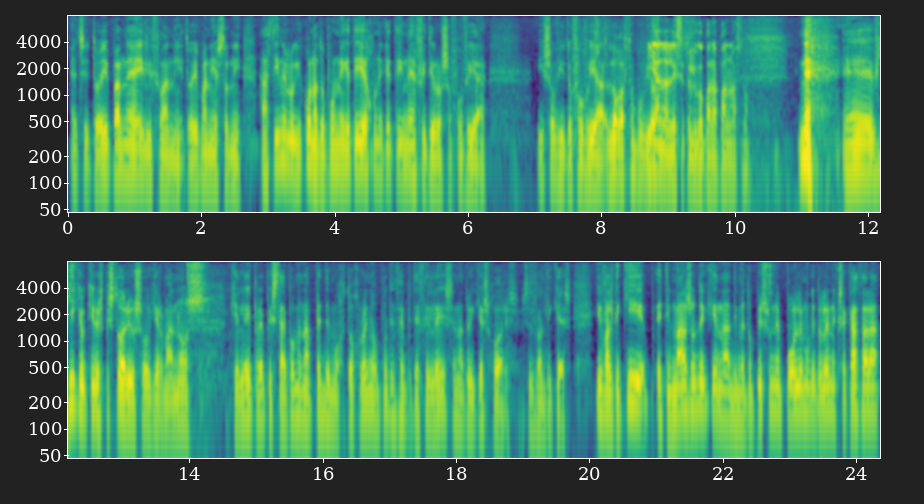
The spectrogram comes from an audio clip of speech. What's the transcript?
Έτσι, το είπαν οι Λιθουανοί, το είπαν οι Εστονοί. Αυτοί είναι λογικό να το πούνε γιατί έχουν και την έμφυτη ρωσοφοβία, η σοβιετοφοβία, λόγω αυτών που βιώσαν. Για να λύσετε το λίγο παραπάνω αυτό. Ναι, ε, βγήκε ο κύριος Πιστόριος, ο Γερμανός και λέει πρέπει στα επόμενα 5 με 8 χρόνια ο Πούτιν θα επιτεθεί λέει σε ανατολικέ χώρες, στις Βαλτικές. Οι Βαλτικοί ετοιμάζονται και να αντιμετωπίσουν πόλεμο και το λένε ξεκάθαρα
